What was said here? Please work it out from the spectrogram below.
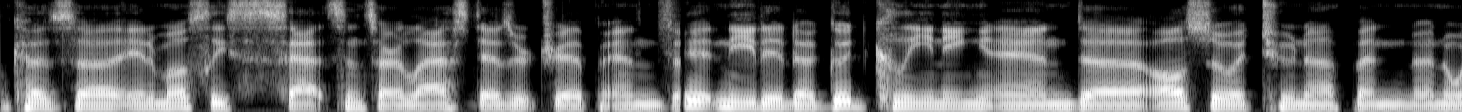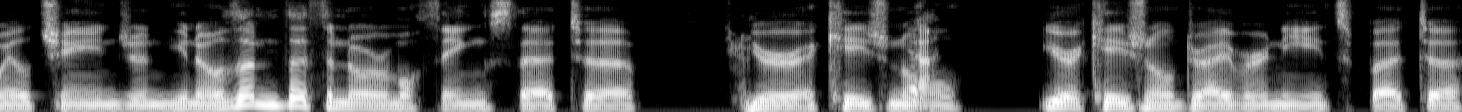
because uh, it mostly sat since our last desert trip and it needed a good cleaning and uh, also a tune up and an oil change and you know the, the, the normal things that uh, your occasional your occasional driver needs but uh,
